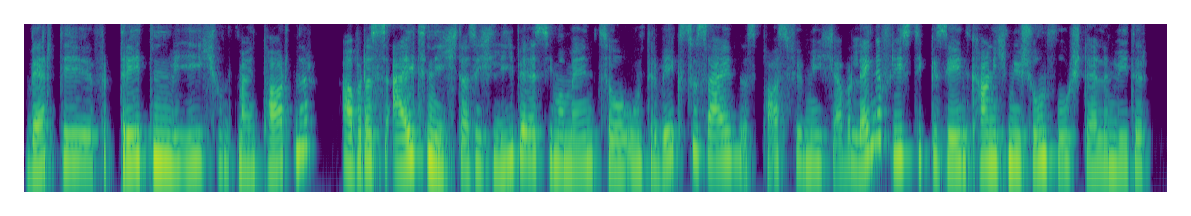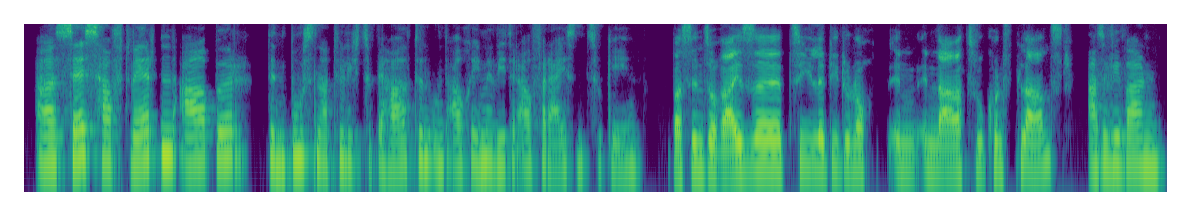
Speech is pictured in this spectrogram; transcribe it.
Werte vertreten wie ich und mein Partner. Aber das eilt nicht. Also ich liebe es im Moment so unterwegs zu sein. Das passt für mich. Aber längerfristig gesehen kann ich mir schon vorstellen, wieder äh, sesshaft werden, aber den Bus natürlich zu behalten und auch immer wieder auf Reisen zu gehen. Was sind so Reiseziele, die du noch in, in naher Zukunft planst? Also wir waren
